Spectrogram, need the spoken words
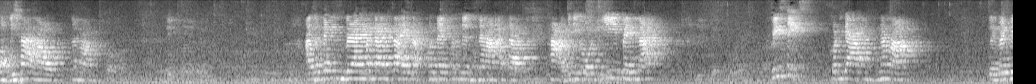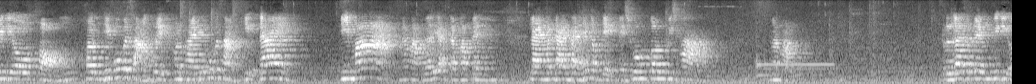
ของวิชาเรานะคะอาจจะเป็นแรงบันดาลใจจากคนใดคนหนึ่งนะคะอาจจะหาวิดีโอที่เป็นนักฟิสิกส์คนดังนะคะหรือเป็นวิดีโอของคนที่พูดภาษาอังกฤษคนไทยที่พูดภาษาอังกฤษได้ดีมากนะคะแล้วอยากจะมาเป็นแรงบันดาลใจให้กับเด็กในช่วงต้นวิชานะคะ หรืออาจจะเป็นวิดีโอ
